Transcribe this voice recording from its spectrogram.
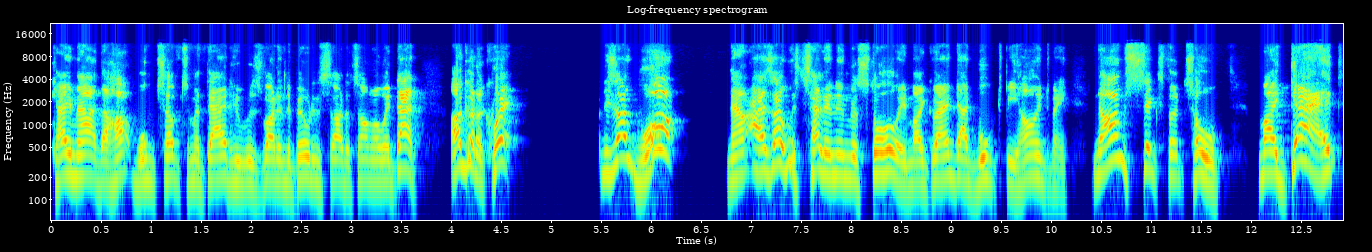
Came out of the hut, walked up to my dad, who was running the building side at the time. I went, Dad, I got to quit. And he's like, What? Now, as I was telling him the story, my granddad walked behind me. Now I'm six foot tall. My dad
